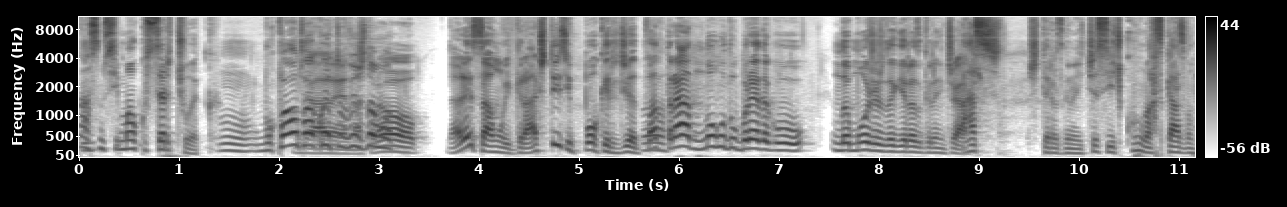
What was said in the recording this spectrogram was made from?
аз съм си малко сер човек. М, буквално това, Да, което бе, виждам от... направо. Нали само играч, ти си покерджия. Това Да. трябва много добре да го да можеш да ги разграничаваш. Аз ще разгранича всичко, но аз казвам.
